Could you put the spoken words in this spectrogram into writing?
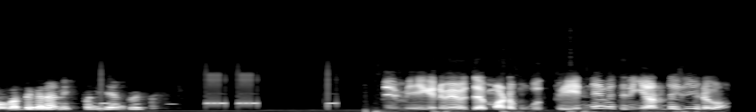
මොකද කරන්න? ඉක්පන කියන් කලික් මේකන මේ ද මට මුකුත් පේන්න මෙතන. යන්න එලියටවා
